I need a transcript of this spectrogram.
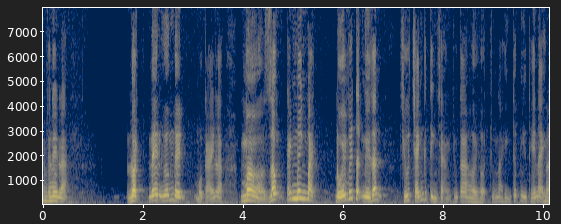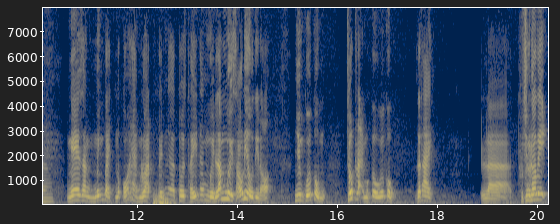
Cho nên là luật nên hướng đến một cái là mở rộng cái minh bạch đối với tận người dân chứ tránh cái tình trạng chúng ta hời hợt chúng ta hình thức như thế này. Vâng. nghe rằng minh bạch nó có hàng loạt đến ờ, tôi thấy nó 15 16 điều gì đó nhưng cuối cùng chốt lại một câu cuối cùng rất hay là thủ trưởng đơn vị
